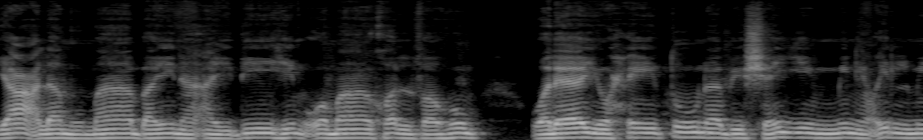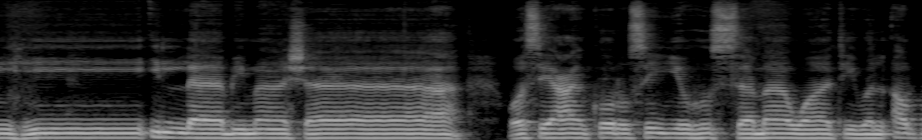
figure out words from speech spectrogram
يعلم ما بين أيديهم وما خلفهم ولا يحيطون بشيء من علمه إلا بما شاء وسع كرسيه السماوات والأرض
